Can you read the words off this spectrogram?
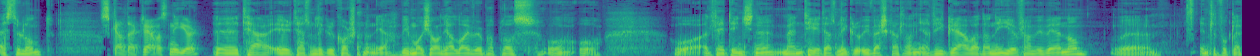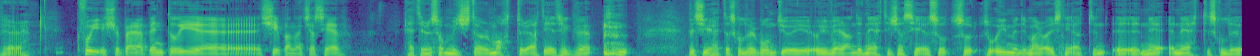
Esterlund. Skal det greves nyer? Uh, det er det som ligger i korsen, ja. Vi må se om de har løyver på plass og, og, og alle tingene, men det er det som ligger i Værskatland, at vi grever det nyer fram ved Venon, uh, inntil Foklafjere. Hvor er ikke bare begynt i uh, skipene Sev? Det er en så mye større måter at jeg tror vi hvis jeg hette skulle være bunt i, i verande nett, ikke jeg så, så, så umyndig meg røysning at nettet skulle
